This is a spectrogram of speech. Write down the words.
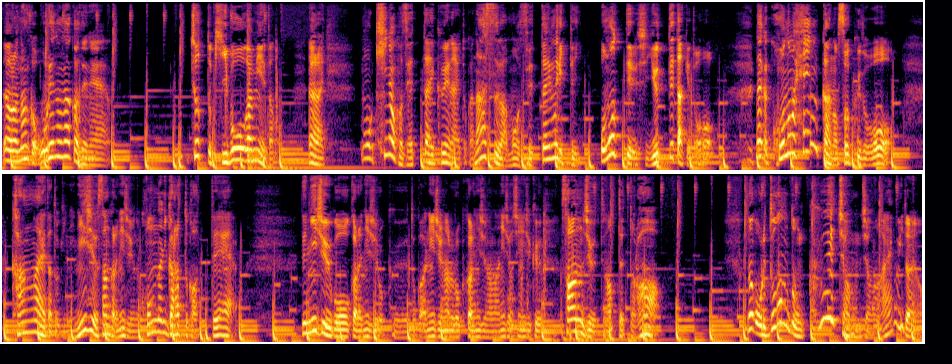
だからなんか俺の中でねちょっと希望が見えたの。だからもうキノコ絶対食えないとかナスはもう絶対無理って思ってるし言ってたけどなんかこの変化の速度を考えた時に23から24でこんなにガラッと変わってで25から26とか276から27282930ってなってったらなんか俺どんどん食えちゃうんじゃないみたいな。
